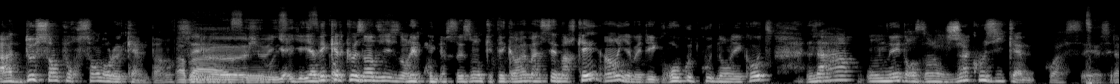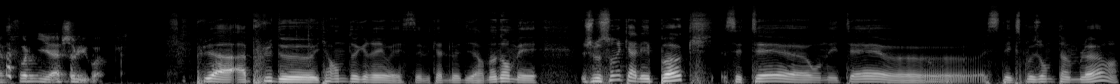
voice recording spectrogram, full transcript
à 200% dans le camp. hein. Ah bah, le- c'est- je- oui, il y, avait quelques indices dans les premières saisons qui étaient quand même assez marqués. hein. Il y avait des gros coups de coude dans les côtes. Là, on est dans un jacuzzi camp. quoi. C'est la folie absolue. quoi. Plus à, à plus de 40 degrés, oui, c'est le cas de le dire. Non, non, mais je me souviens qu'à l'époque, c'était, euh, on était, euh, c'était explosion de Tumblr.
